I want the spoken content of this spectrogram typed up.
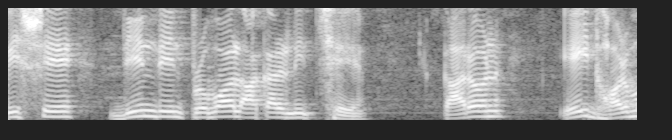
বিশ্বে দিন দিন প্রবল আকার নিচ্ছে। কারণ এই ধর্ম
